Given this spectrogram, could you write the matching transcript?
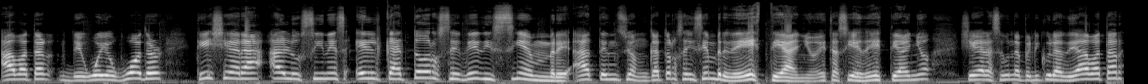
Avatar The Way of Water, que llegará a los cines el 14 de diciembre. Atención, 14 de diciembre de este año. Esta sí es de este año. Llega la segunda película de Avatar,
